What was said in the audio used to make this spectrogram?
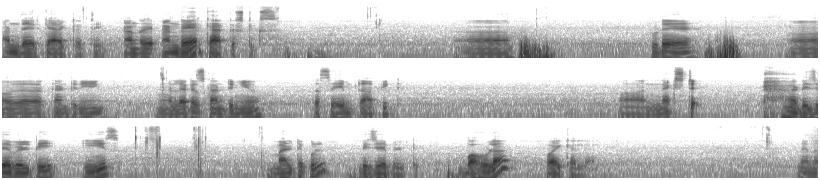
and their characteristic and, the, and their characteristics. Today uh, we letters continue the same continue next disability is multiple disability బహుళ వైకల్యాలు నిన్న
